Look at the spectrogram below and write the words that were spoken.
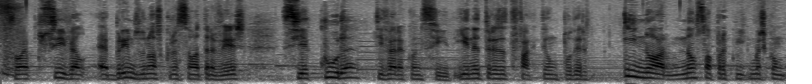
só é possível abrirmos o nosso coração outra vez se a cura tiver acontecido. E a natureza, de facto, tem um poder enorme, não só para comigo, mas, com,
